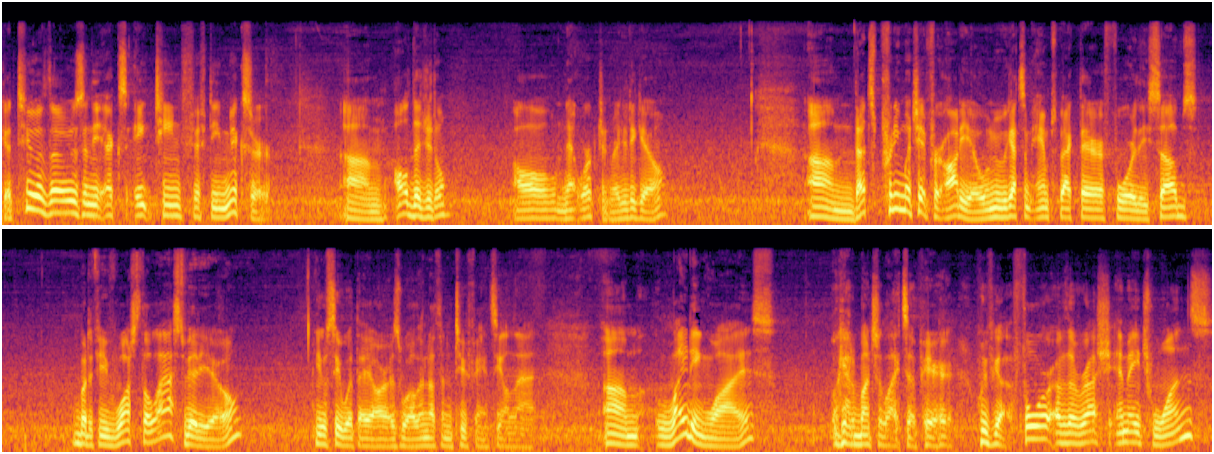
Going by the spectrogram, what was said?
Got two of those in the X1850 mixer. Um, all digital, all networked and ready to go. Um, that's pretty much it for audio. I mean, we got some amps back there for the subs, but if you've watched the last video, you'll see what they are as well. They're nothing too fancy on that. Um, lighting wise, we got a bunch of lights up here. We've got four of the Rush MH1s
